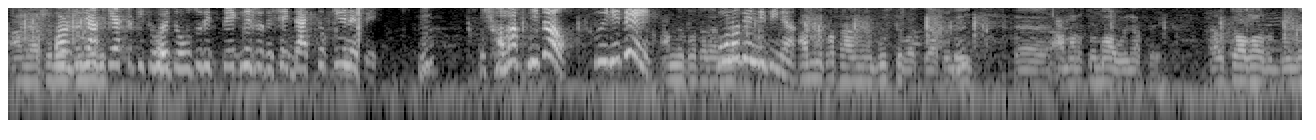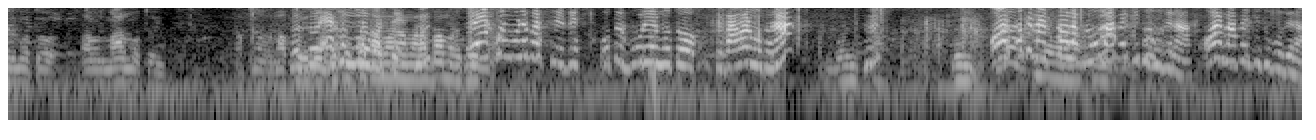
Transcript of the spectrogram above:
আমি আসলে ওর যদি আজকে একটা কিছু হইতো ও যদি প্রেগনেন্ট হতো সেই দায়িত্ব কে নেবে? হুম? এই সমাজ নিত? তুই নিতি? কথা আমি- কোনোদিন নিতি না। আপনার কথা আমি বুঝতে পারছি আসলে আমার তো মা বোন আছে। আর তো আমার বোনের মতো আমার মার মতোই। আপনার দেন। এখন মনে পড়ছে। এখন যে ও তোর বোনের মতো তোর বাবার মতো না? বোন বোন ওর কাছে ব্যবসা হলো ও বাপের কিছু বুঝে না। ওই বাপের কিছু বুঝে না।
